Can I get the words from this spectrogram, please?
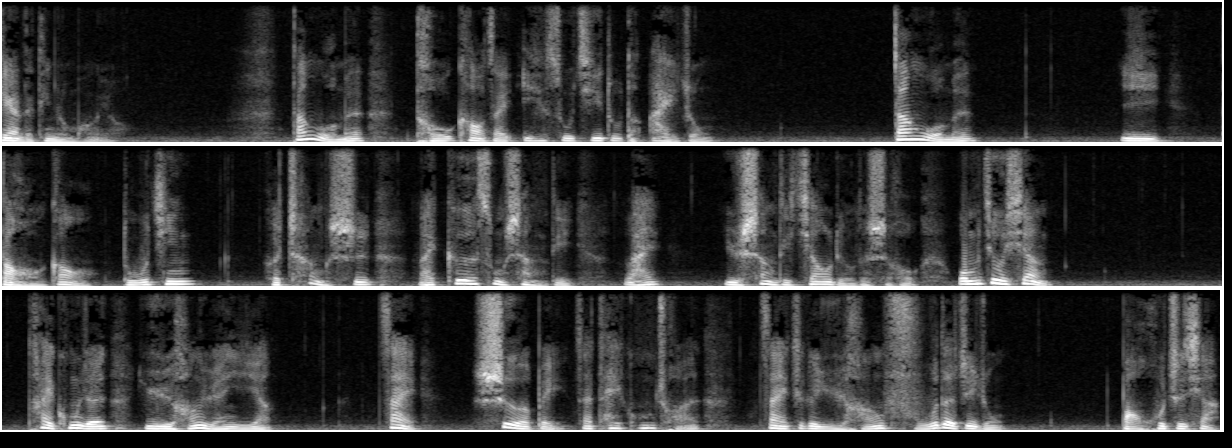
亲爱的听众朋友，当我们投靠在耶稣基督的爱中，当我们以祷告、读经和唱诗来歌颂上帝，来与上帝交流的时候，我们就像太空人、宇航员一样，在设备、在太空船、在这个宇航服的这种保护之下，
